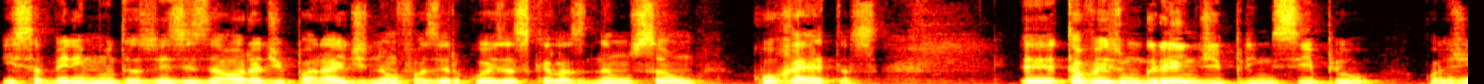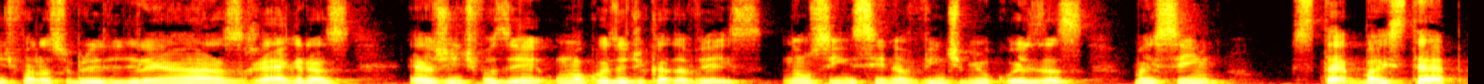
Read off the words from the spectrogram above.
e saberem muitas vezes a hora de parar e de não fazer coisas que elas não são corretas. É, talvez um grande princípio quando a gente fala sobre alinhar as regras, é a gente fazer uma coisa de cada vez. Não se ensina 20 mil coisas, mas sim, step by step,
